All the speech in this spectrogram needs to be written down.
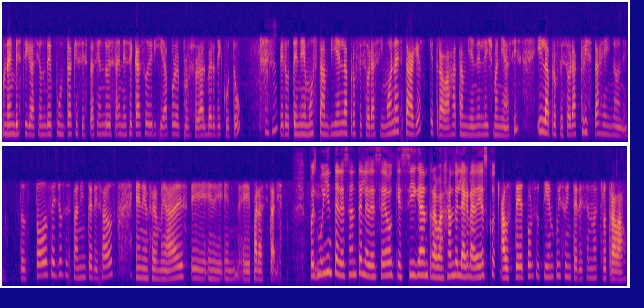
una investigación de punta que se está haciendo, en ese caso dirigida por el profesor Albert de Coteau Uh -huh. pero tenemos también la profesora Simona Stager, que trabaja también en leishmaniasis, y la profesora Krista Heinonen. Entonces, todos ellos están interesados en enfermedades eh, en, en eh, parasitarias. Pues muy interesante, le deseo que sigan trabajando y le agradezco. A usted por su tiempo y su interés en nuestro trabajo.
